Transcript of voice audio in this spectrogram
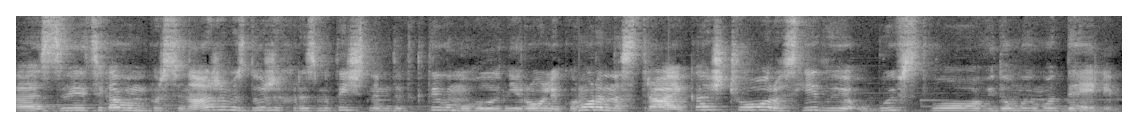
е, з цікавими персонажами, з дуже харизматичним детективом у головній ролі Морена Страйка, що розслідує убивство відомої моделі.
